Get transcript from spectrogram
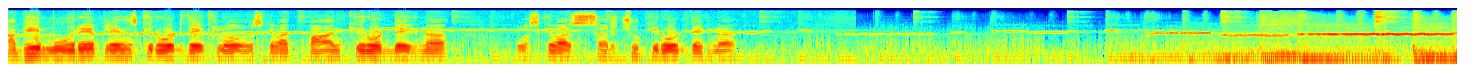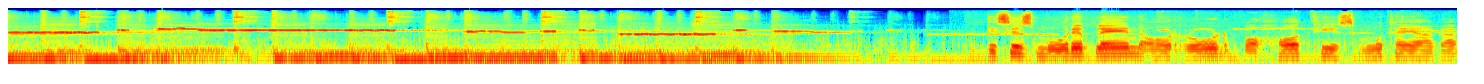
अभी मूरे प्लेन्स की रोड देख लो, उसके बाद पांग की रोड देखना, उसके बाद सरचू की रोड देखना। दिस इज़ मूरे प्लेन और रोड बहुत ही स्मूथ है यहाँ का।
